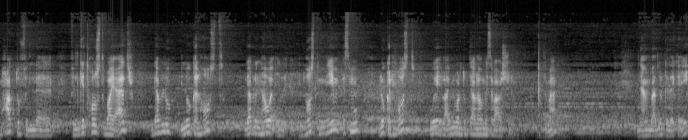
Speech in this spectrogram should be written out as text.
وحطه في ال في ال get host by addr جاب له ال localhost جاب له إن هو ال hostname اسمه localhost وال IP برضو بتاعه اللي هو 127 تمام؟ نعمل بقى دول كده كإيه؟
